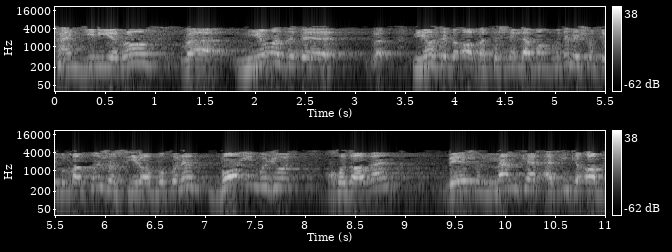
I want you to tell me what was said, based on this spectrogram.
سنگینی راه و نیاز به و نیاز به آب و تشنه لبان بودنشون که بخوان خودشون سیراب بکنن با این وجود خداوند بهشون من کرد از اینکه آب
